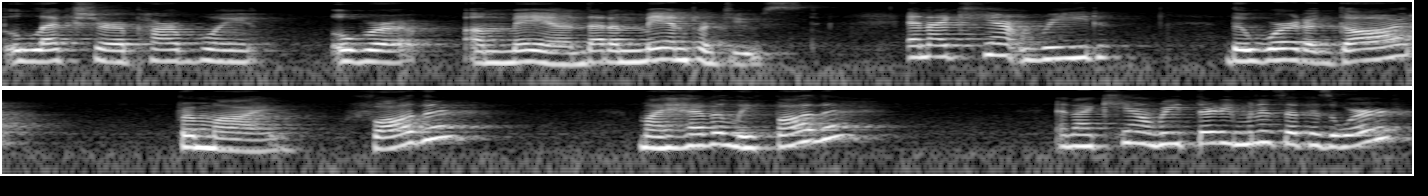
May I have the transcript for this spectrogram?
lecture a powerpoint over a man that a man produced and i can't read the word of god from my father my heavenly father and i can't read 30 minutes of his word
